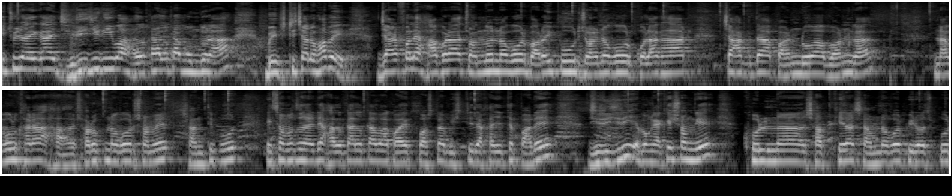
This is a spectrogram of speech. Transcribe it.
কিছু জায়গায় ঝিরিঝিরি বা হালকা হালকা বন্ধুরা বৃষ্টি চালু হবে, যার ফলে হাবড়া, চন্দননগর, বারুইপুর, জয়নগর, কোলাঘাট, চাকদা, পান্ডুয়া, বনগা নাগরখাড়া স্বরূপনগর সমেত শান্তিপুর, এই সমস্ত সাইডে হালকা হালকা বা কয়েক পশলা বৃষ্টি দেখা যেতে পারে ঝিরিঝিরি এবং একই সঙ্গে খুলনা, সাতক্ষীরা, শ্যামনগর, পিরোজপুর,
